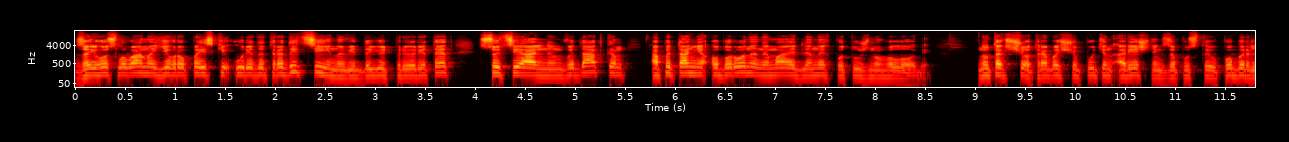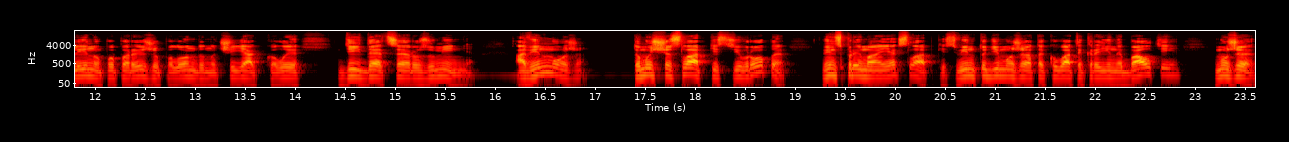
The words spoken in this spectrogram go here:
За його словами, європейські уряди традиційно віддають пріоритет соціальним видаткам, а питання оборони не мають для них потужного лобі. Ну так що, треба, щоб Путін Арєшнік запустив по Берліну, по Парижу, по Лондону, чи як, коли дійде це розуміння? А він може. Тому що слабкість Європи він сприймає як слабкість. Він тоді може атакувати країни Балтії, може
